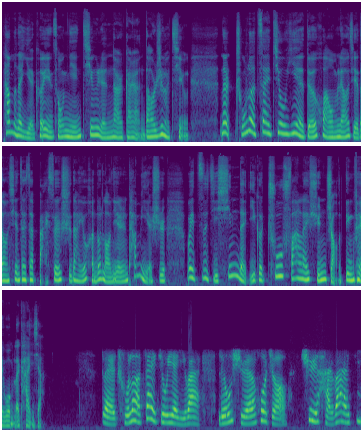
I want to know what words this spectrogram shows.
他们呢，也可以从年轻人那儿感染到热情。那除了再就业的话，我们了解到现在在百岁时代，有很多老年人，他们也是为自己新的一个出发来寻找定位。我们来看一下。对，除了再就业以外，留学或者去海外进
